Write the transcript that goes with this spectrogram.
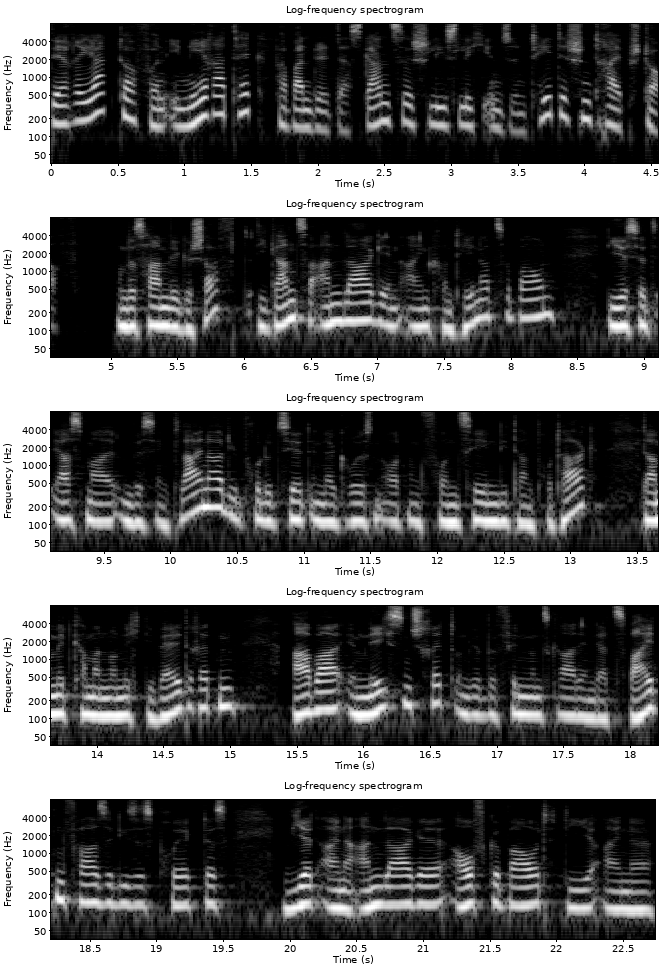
Der Reaktor von Ineratec verwandelt das Ganze schließlich in synthetischen Treibstoff. Und das haben wir geschafft, die ganze Anlage in einen Container zu bauen. Die ist jetzt erstmal ein bisschen kleiner, die produziert in der Größenordnung von 10 Litern pro Tag. Damit kann man noch nicht die Welt retten. Aber im nächsten Schritt, und wir befinden uns gerade in der zweiten Phase dieses Projektes, wird eine Anlage aufgebaut, die eine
